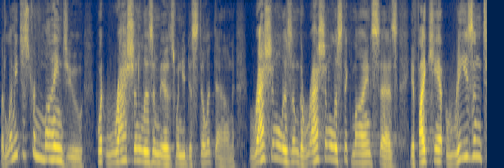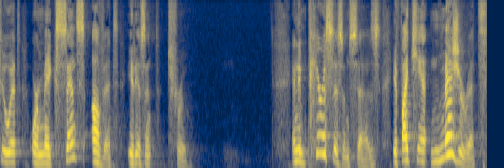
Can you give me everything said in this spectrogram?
but let me just remind you what rationalism is when you distill it down. Rationalism, the rationalistic mind says if I can't reason to it or make sense of it, it isn't true. And empiricism says if I can't measure it,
